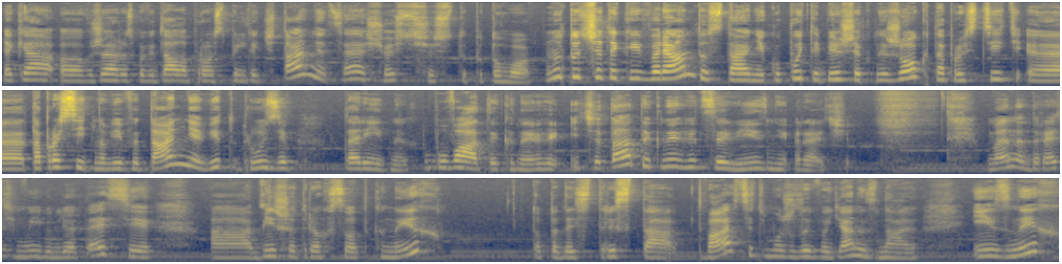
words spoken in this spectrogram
як я е, вже розповідала про спільне читання, це щось, щось типу того. Ну тут ще такий варіант останній: купуйте більше книжок та простіть е, та просіть нові видання від друзів та рідних. Купувати книги і читати книги це різні речі. У мене, до речі, в моїй бібліотеці більше 300 книг. Тобто десь 320, можливо, я не знаю. І з них,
